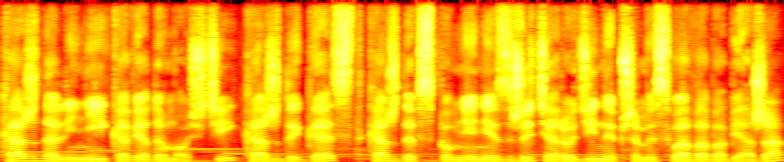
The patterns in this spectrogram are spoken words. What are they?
Każda linijka wiadomości, każdy gest, każde wspomnienie z życia rodziny Przemysława Babiarza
